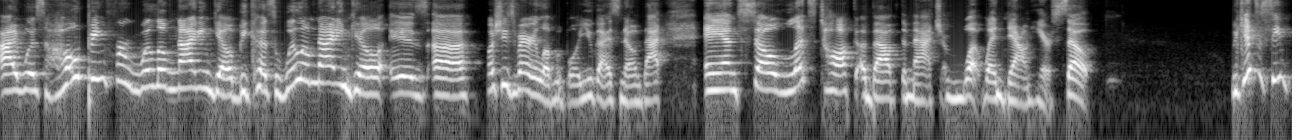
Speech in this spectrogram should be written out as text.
I was hoping for Willow Nightingale because Willow Nightingale is uh well she's very lovable. You guys know that. And so let's talk about the match and what went down here. So we get to see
